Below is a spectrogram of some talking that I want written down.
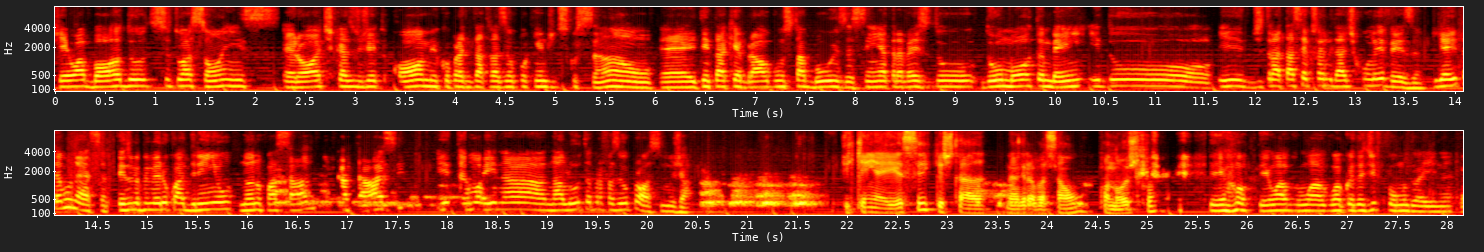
que eu abordo situações eróticas de um jeito cômico para tentar trazer um pouquinho de discussão é, e tentar quebrar alguns tabus assim através do, do humor também e do e de tratar a sexualidade com leveza. E aí estamos nessa. Fiz o meu primeiro quadrinho no ano passado, no Catarse, e estamos aí na, na luta para fazer o próximo já. E quem é esse que está na gravação conosco? Tem, tem uma, uma, alguma coisa de fundo aí, né?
